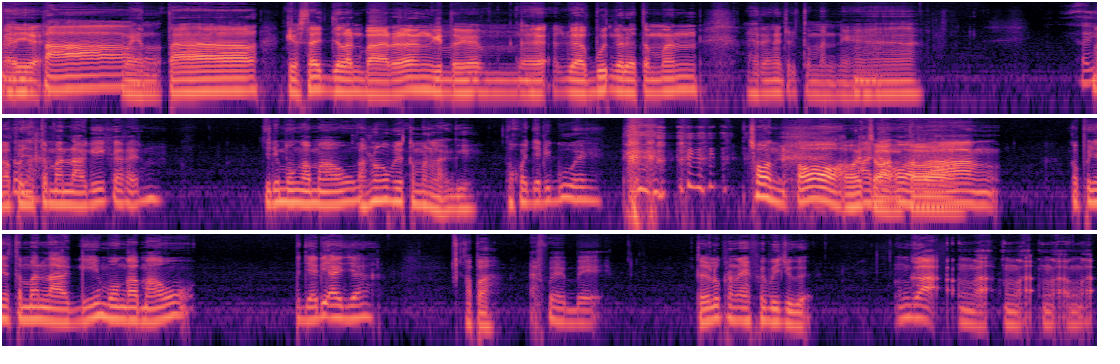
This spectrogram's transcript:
iya. mental. mental. Kayak misalnya jalan bareng gitu ya. Hmm. Nggak- Gabut gak ada teman, akhirnya ngajak temennya. ya nggak punya teman lagi kan jadi mau nggak mau Oh, lu gak punya teman lagi? lo kok jadi gue contoh Oh, ada contoh. orang nggak punya teman lagi mau nggak mau jadi aja Apa? FWB Tapi lu pernah FWB juga? enggak enggak enggak enggak enggak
